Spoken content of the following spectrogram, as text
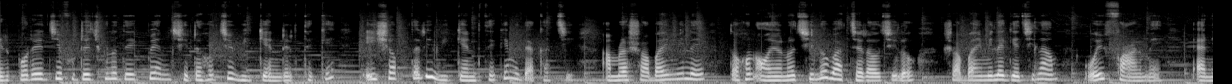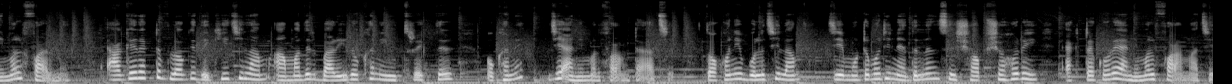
এরপরের যে ফুটেজগুলো দেখবেন, সেটা হচ্ছে উইকেন্ডের থেকে। এই সপ্তাহেরই উইকেন্ড থেকে আমি দেখাচ্ছি। আমরা সবাই মিলে, তখন অয়নও ছিল, বাচ্চারাও ছিল, সবাই মিলে গেছিলাম ওই ফার্মে, অ্যানিমাল ফার্মে। আগের একটা ব্লগে দেখিয়েছিলাম, আমাদের বাড়ির ওখানে ইউথ্রেকদের ওখানে যে অ্যানিমাল ফার্মটা আছে। তখনই বলেছিলাম যে মোটামুটি নেদারল্যান্ডসের সব শহরেই একটা করে অ্যানিমাল ফার্ম আছে,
